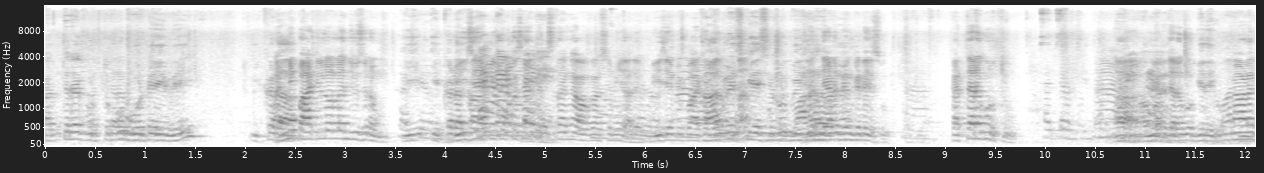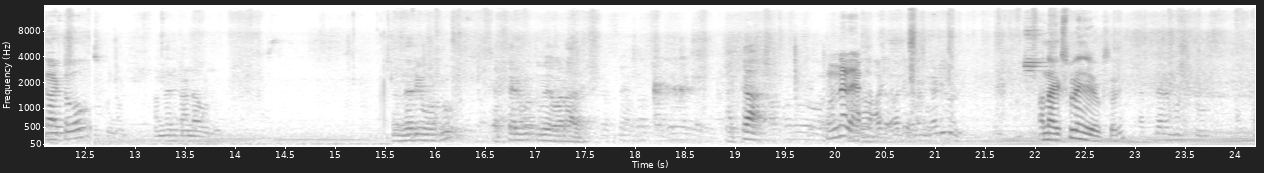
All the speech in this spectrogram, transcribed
కత్తెర గుర్తుకు ఓటేది ఇక్కడ అన్ని పార్టీలలో చూసినాం. ఇక్కడ బీజేపీ ఒకసారి ఖచ్చితంగా అవకాశం ఇవ్వాలి. బీజేపీ పార్టీ కాంగ్రెస్ కేసులు వెంకటేశు. కత్తెర గుర్తు. కత్తెర గుర్తు. అందరి ఓటు కత్తెర గుర్తు మీద పడాలి. అక్క. అన్న ఎక్స్ప్లెయిన్ చేయ ఒకసారి. కత్తెర గుర్తు అక్క.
